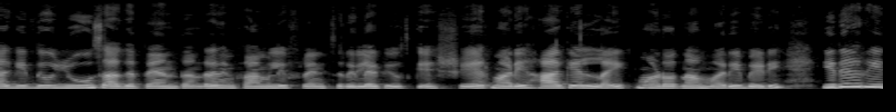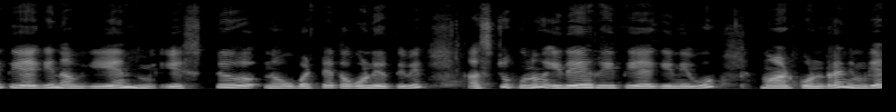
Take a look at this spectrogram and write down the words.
ಆಗಿದ್ದು ಯೂಸ್ ಆಗುತ್ತೆ ಅಂತಂದರೆ ನಿಮ್ಮ ಫ್ಯಾಮಿಲಿ ಫ್ರೆಂಡ್ಸ್ ರಿಲೇಟಿವ್ಸ್ಗೆ ಶೇರ್ ಮಾಡಿ. ಹಾಗೆ ಲೈಕ್ ಮಾಡೋದನ್ನ ಮರಿಬೇಡಿ. ಇದೇ ರೀತಿಯಾಗಿ ನಾವು ಏನು ಎಷ್ಟು ನಾವು ಬಟ್ಟೆ ತೊಗೊಂಡಿರ್ತೀವಿ ಅಷ್ಟಕ್ಕೂ ಇದೇ ರೀತಿಯಾಗಿ ನೀವು ಮಾಡಿಕೊಂಡ್ರೆ ನಿಮಗೆ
